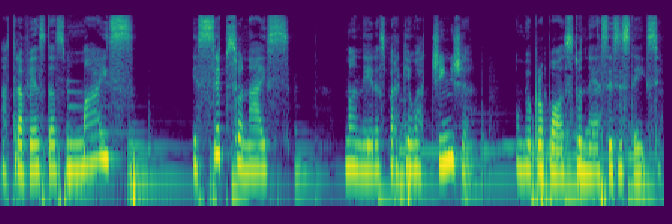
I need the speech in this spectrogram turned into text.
através das mais excepcionais maneiras para que eu atinja o meu propósito nessa existência.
